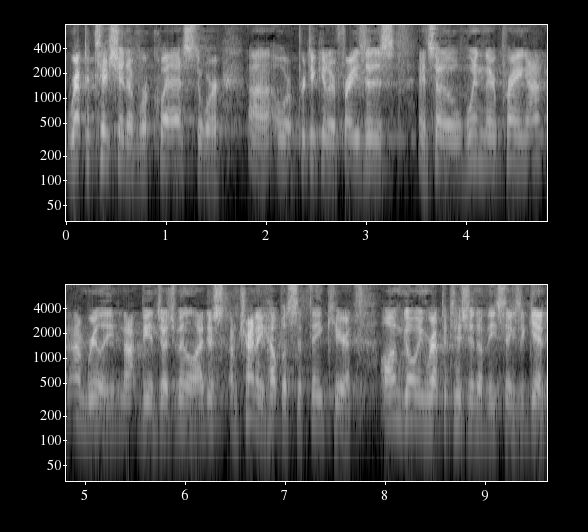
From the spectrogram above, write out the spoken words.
repetition of requests or uh, or particular phrases, and so when they're praying, I, I'm really not being judgmental. I just I'm trying to help us to think here. Ongoing repetition of these things. Again,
